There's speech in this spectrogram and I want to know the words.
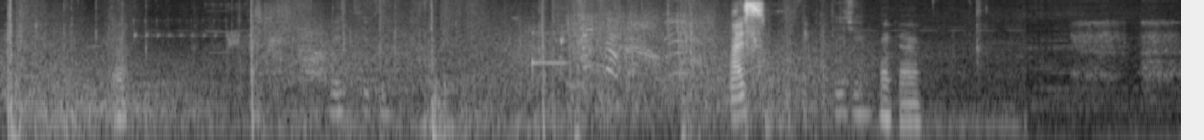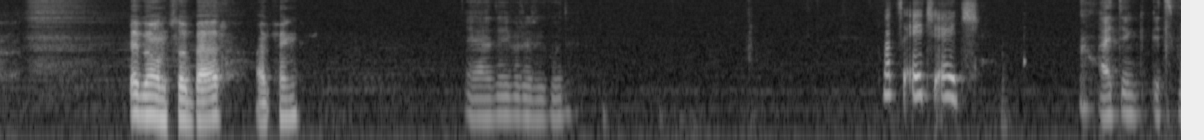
Wait. Nice. GG. Okay. They weren't so bad, I think. Yeah, they were really good. What's HH? I think it's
